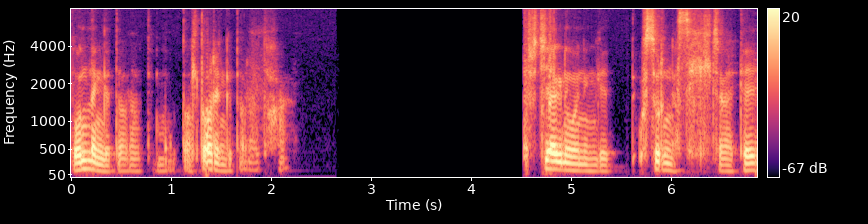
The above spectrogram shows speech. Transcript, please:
дунд ингээд ороод юм уу 7 дугаар ингээд ороод хаа Тэр чи яг нөгөө ингээд өсвөр нас эхэлж байгаа тий.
